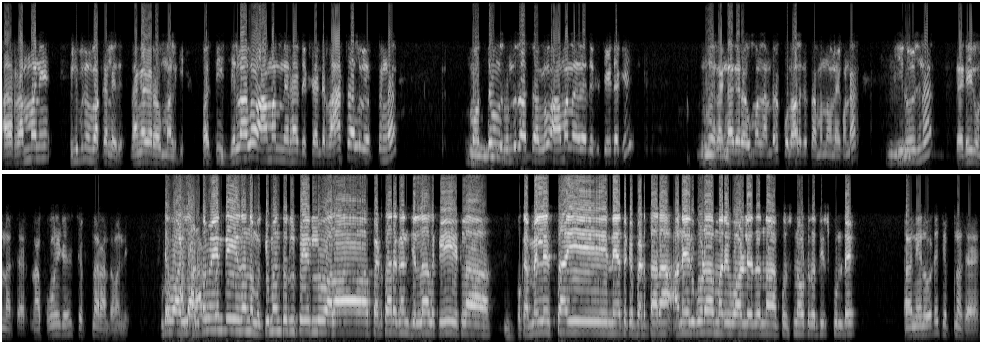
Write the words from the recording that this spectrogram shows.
ఆ రమ్మని పిలుపునివ్వక్కర్లేదు రంగాగారి అమ్మాలకి ప్రతి జిల్లాలో ఆమరణ నిరాదీక్ష అంటే రాష్ట్రాల వ్యాప్తంగా మొత్తం రెండు రాష్ట్రాల్లో ఆమరణ నిరాదీక్ష చేయడానికి రంగాగారి అమ్మాయిలు అందరూ కులాలకు సంబంధం లేకుండా ఈ రోజున రెడీగా ఉన్నారు సార్. నాకు ఫోన్ చేసి చెప్తున్నారు అంతమంది. అంటే వాళ్ళు అర్థమైంది ఏదన్నా ముఖ్యమంత్రుల పేర్లు అలా పెడతారు కానీ జిల్లాలకి ఇట్లా ఒక ఎమ్మెల్యే స్థాయి నేతకి పెడతారా అనేది కూడా మరి వాళ్ళు ఏదన్నా క్వశ్చన్ అవుట్గా తీసుకుంటే నేను ఒకటే చెప్తున్నా సార్.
